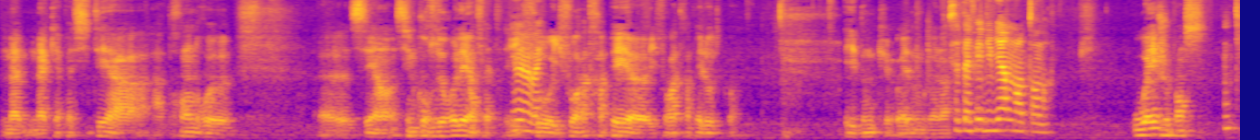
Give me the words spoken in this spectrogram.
ma, ma capacité à, à prendre. euh, c'est un, c'est une course de relais en fait. Et il, Ouais, faut, il faut rattraper, euh, il faut rattraper l'autre quoi. Et donc, ouais, donc voilà. Ça t'a fait du bien de l'entendre? Ouais, je pense. Ok.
